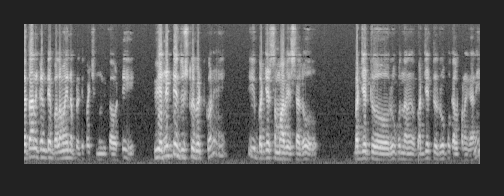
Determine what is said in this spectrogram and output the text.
గతానికంటే బలమైన ప్రతిపక్షం ఉంది కాబట్టి ఇవన్నిటిని దృష్టిలో పెట్టుకొని ఈ బడ్జెట్ సమావేశాలు బడ్జెట్ రూపొందన బడ్జెట్ రూపకల్పన కానీ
